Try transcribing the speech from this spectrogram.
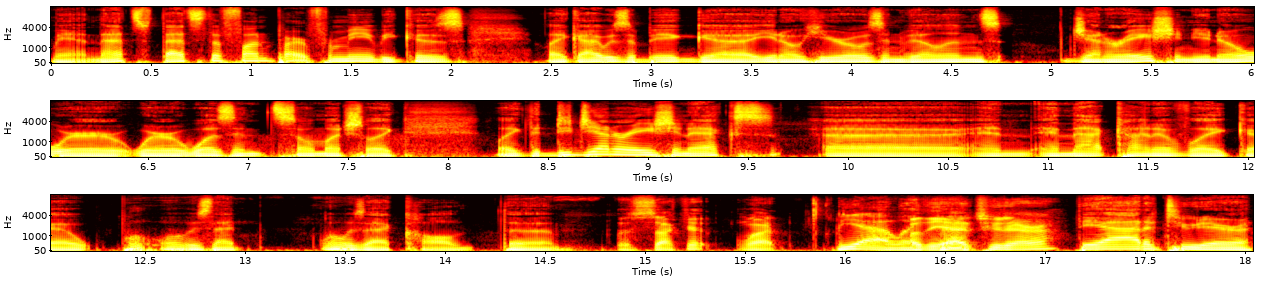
man, that's that's the fun part for me because like I was a big uh, you know heroes and villains generation you know where where it wasn't so much like like the degeneration x uh and and that kind of like uh what, what was that what was that called the The suck it? What? yeah like oh, the, Attitude Era? the attitude era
